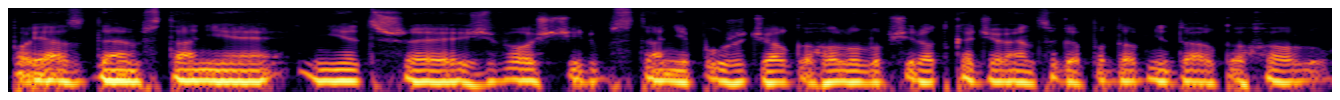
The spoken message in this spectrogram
pojazdem w stanie nietrzeźwości lub w stanie po użyciu alkoholu lub środka działającego podobnie do alkoholu.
